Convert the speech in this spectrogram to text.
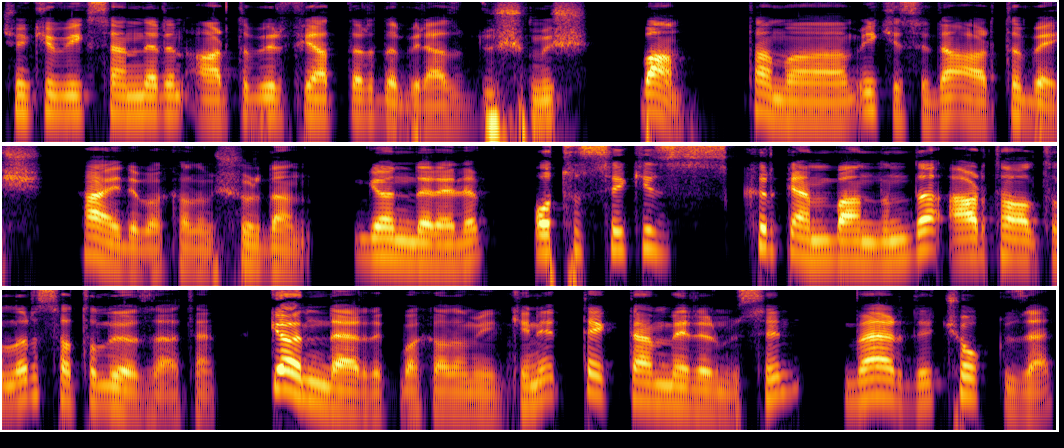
Çünkü Vixen'lerin artı 1 fiyatları da biraz düşmüş. Bam. Tamam. ikisi de artı 5. Haydi bakalım şuradan gönderelim. 38-40 em bandında artı 6'ları satılıyor zaten. Gönderdik bakalım ilkini. Tekten verir misin? Verdi. Çok güzel.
